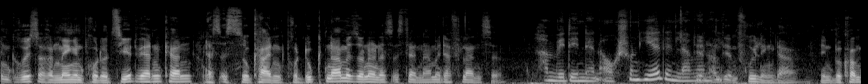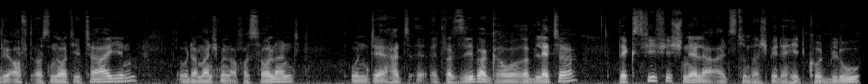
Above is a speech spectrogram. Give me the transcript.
in größeren Mengen produziert werden kann. Das ist so kein Produktname, sondern das ist der Name der Pflanze. Haben wir den denn auch schon hier, den Den haben Lavendel? wir im Frühling da. Den bekommen wir oft aus Norditalien oder manchmal auch aus Holland. Und der hat äh, etwas silbergrauere Blätter, wächst viel, viel schneller als zum Beispiel der Hitcode Blue.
